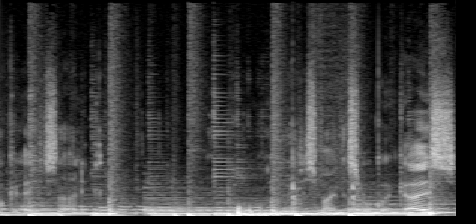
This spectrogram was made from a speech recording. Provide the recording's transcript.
Okay, it's not. Let me just find this real quick, guys.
